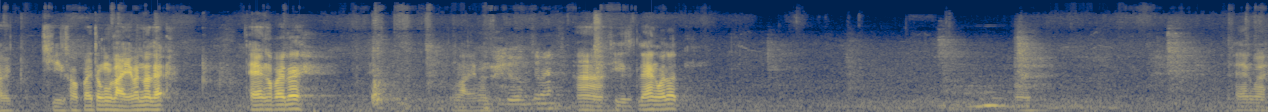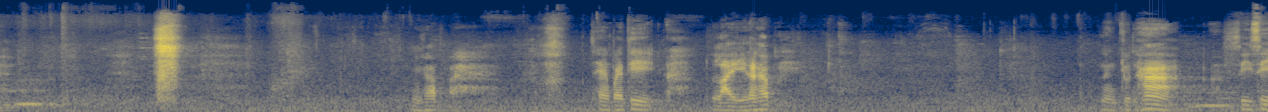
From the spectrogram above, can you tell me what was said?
1.5ขีดเข้าไปตรงไหลมันนั่นแหละ แทงเข้าไปเลยไหลมันที่เดิมใช่ไหมอ่าทีแรงไว้แล้วแทงไปนี่ครับ แทงไปที่ไหลนะครับ 1.5ซีซี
